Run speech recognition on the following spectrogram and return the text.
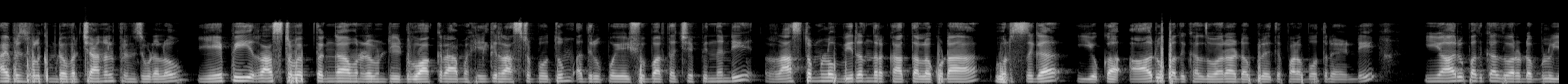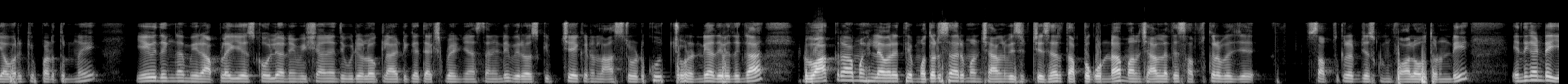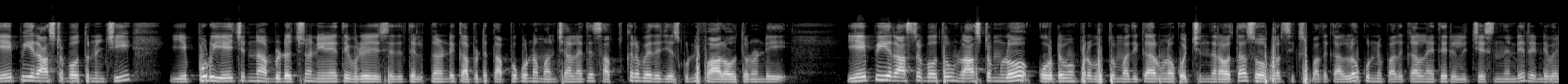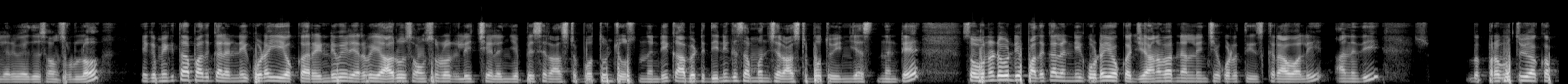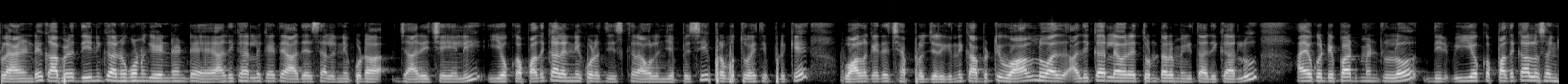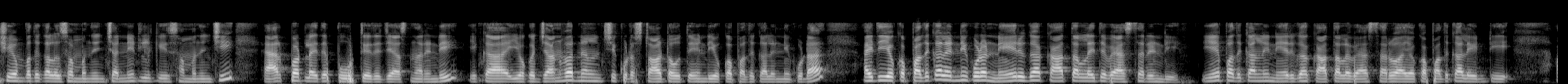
Hi friends welcome to our channel friends కూడాలో AP రాష్ట్ర వ్యాప్తంగా ఉన్నటువంటి డ్వాక్రా మహిళకి రాష్ట్ర ప్రభుత్వం అదిరిపోయే శుభార్త చెప్పిందండి. రాష్ట్రంలో వీరందర ఖాతాల్లో కూడా వరుసగా ఈ యొక్క ఆరు పథకాల ద్వారా డబ్బులు అయితే పడబోతున్నాయండి. ఈ ఆరు పథకాల ద్వారా డబ్బులు ఎవరికి పడుతున్నాయి? ఏ విధంగా మీరు అప్లై చేసుకోవాలి అనే విషయాన్ని అయితే వీడియోలో క్లారిటీగా అయితే ఎక్స్ప్లెయిన్ చేస్తానండి. వీడియో స్కిప్ చేయకుండా లాస్ట్ వరకు చూడండి. అదేవిధంగా డ్వాక్రా మహిళ ఎవరైతే మొదటిసారి మన ఛానల్ విజిట్ చేశారో తప్పకుండా మన ఛానల్ అయితే సబ్స్క్రైబ్ చే సబ్స్క్రైబ్ చేసుకుని ఫాలో అవుతుండండి. ఎందుకంటే ఏపీ రాష్ట్ర ప్రభుత్వం నుంచి ఎప్పుడు ఏ చిన్న అప్డేట్ వచ్చినా నేనైతే వీడియో చేసేది తెలుపుతానండి కాబట్టి తప్పకుండా మన ఛానల్ అయితే సబ్స్క్రైబ్ అయితే చేసుకుని ఫాలో అవుతుండండి. ఏపీ రాష్ట్ర ప్రభుత్వం రాష్ట్రంలో కూటమి ప్రభుత్వం అధికారంలోకి వచ్చిన తర్వాత సూపర్ సిక్స్ పథకాల్లో కొన్ని పథకాలను అయితే రిలీజ్ చేసిందండి. రెండు వేల ఇరవై ఐదు సంవత్సరంలో ఇక మిగతా పథకాలన్నీ కూడా ఈ యొక్క రెండు వేల ఇరవై ఆరు సంవత్సరంలో రిలీజ్ చేయాలని చెప్పేసి రాష్ట్ర ప్రభుత్వం చూస్తుందండి. కాబట్టి దీనికి సంబంధించి రాష్ట్ర ప్రభుత్వం ఏం చేస్తుందంటే సో ఉన్నటువంటి పథకాలన్నీ కూడా ఈ యొక్క జనవరి నెల నుంచి కూడా తీసుకురావాలి అనేది ప్రభుత్వం యొక్క ప్లాన్ అండి. కాబట్టి దీనికి అనుగుణంగా ఏంటంటే అధికారులకైతే ఆదేశాలన్నీ కూడా జారీ చేయాలి. ఈ యొక్క పథకాలన్నీ కూడా తీసుకురావాలని చెప్పేసి ప్రభుత్వం అయితే ఇప్పటికే వాళ్ళకైతే చెప్పడం జరిగింది. కాబట్టి వాళ్ళు అధికారులు ఎవరైతే ఉంటారో మిగతా అధికారులు ఆ యొక్క డిపార్ట్మెంట్లో ఈ యొక్క పథకాలు సంక్షేమ పథకాలకు సంబంధించి అన్నింటికి సంబంధించి ఏర్పాట్లు అయితే పూర్తి అయితే చేస్తున్నారండి. ఇక ఈ యొక్క జనవరి నెల నుంచి కూడా స్టార్ట్ అవుతాయండి ఈ యొక్క పథకాలన్నీ కూడా. అయితే ఈ యొక్క పథకాలన్నీ కూడా నేరుగా ఖాతాల్లో అయితే వేస్తారండి. ఏ పథకాలని నేరుగా ఖాతాలో వేస్తారు. ఆ యొక్క పథకాలు ఏంటి?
